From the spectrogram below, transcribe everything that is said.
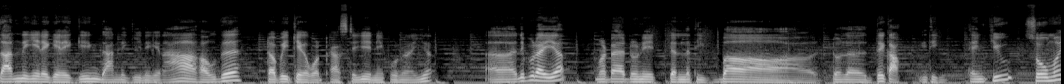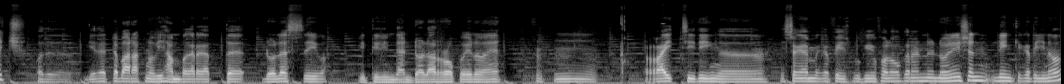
දන්න කියෙන කෙනෙකින් දන්න කියනගෙන කවුද? ටොපික් එක පොට්කාස්ට එක නිපුණ අය නිපුර අය මට ඩොනේට් කරල තිබ්බා ඩොල දෙකක්. ඉතින් තැංකව සෝමච් පද ගෙදට බරක් නොවි හම්බ කරගත්ත ඩොලස් ඒවා. පිතිරින් දැන් ඩොලර් රෝපයනොය රයි් ඉතිං ස්ටගෑම එක ෆස්බුක ෆලෝ කරන්න ඩොනේෂන් ලිංක එක තිනවා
